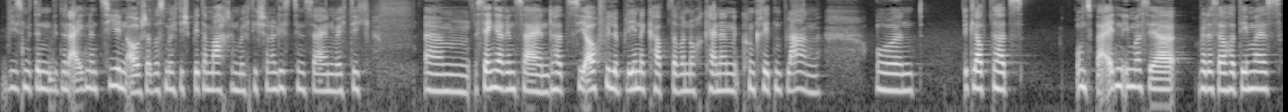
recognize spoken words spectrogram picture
wie es mit den, mit den eigenen Zielen ausschaut. Was möchte ich später machen? Möchte ich Journalistin sein? Möchte ich ähm, Sängerin sein. Da hat sie auch viele Pläne gehabt, aber noch keinen konkreten Plan. Und ich glaube, da hat es uns beiden immer sehr, weil das ja auch ein Thema ist,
